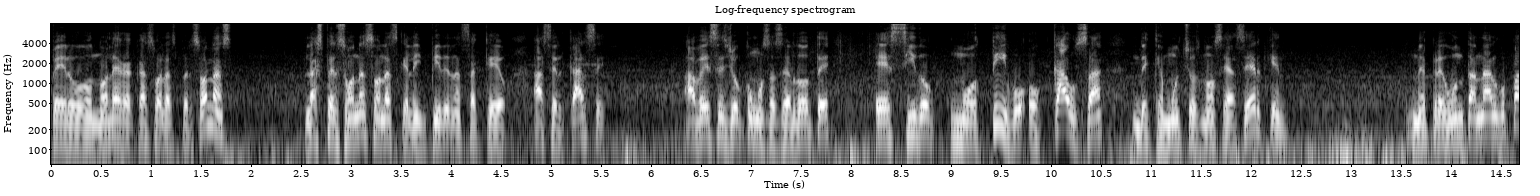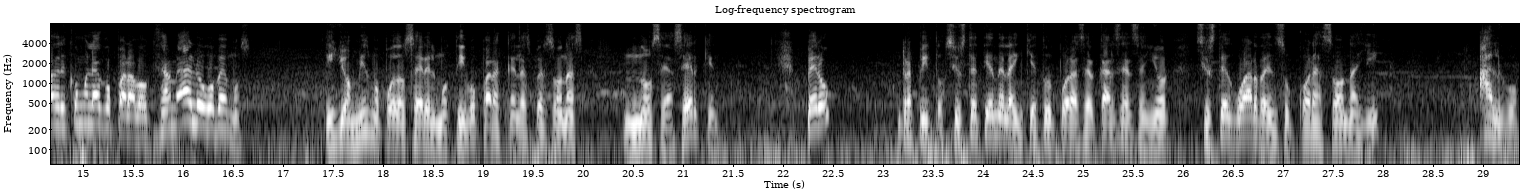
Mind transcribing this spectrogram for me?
Pero no le haga caso a las personas, las personas son las que le impiden a Saqueo acercarse. A veces yo como sacerdote he sido motivo o causa de que muchos no se acerquen. Me preguntan algo, padre, ¿cómo le hago para bautizarme? Ah, luego vemos. Y yo mismo puedo ser el motivo para que las personas no se acerquen. Pero, repito, si usted tiene la inquietud por acercarse al Señor, si usted guarda en su corazón allí algo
